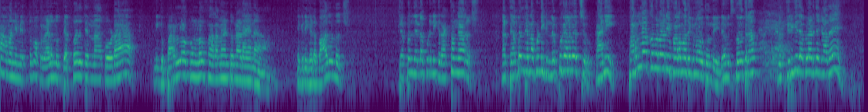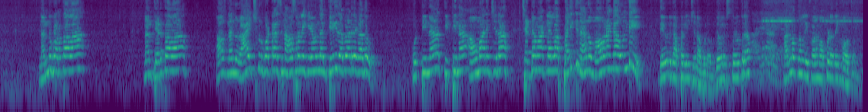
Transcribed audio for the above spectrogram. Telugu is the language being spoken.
నామ నిమిత్తం ఒకవేళ నువ్వు దెబ్బలు తిన్నా కూడా నీకు పరలోకంలో ఫలమే అంటున్నాడు ఆయన. నీకు నీకు ఇక్కడ బాధ ఉండొచ్చు. దెబ్బలు తిన్నప్పుడు నీకు రక్తం కారొచ్చు నా దెబ్బలు తిన్నప్పుడు నీకు నొప్పి కలగొచ్చు. కానీ పరలోకంలో నీ ఫలం అధికమవుతుంది. దేవునికి స్తోత్రం. నువ్వు తిరిగి దెబ్బలాడితే కాదే? నన్ను కొడతావా? నన్ను తిడతావా? నన్ను రాయించుకుని కొట్టాల్సిన అవసరం నీకు ఏముందని తిరిగి దెబ్బలాడితే కాదు. కొట్టినా తిట్టినా అవమానించినా చెడ్డ మాటలల్లా పలికినా నువ్వు మౌనంగా ఉండి దేవునికి అప్పగించినప్పుడు. దేవునికి స్తోత్రం. పర్లోకంలో ఈ ఫలం అప్పుడు అధికమవుతుంది.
